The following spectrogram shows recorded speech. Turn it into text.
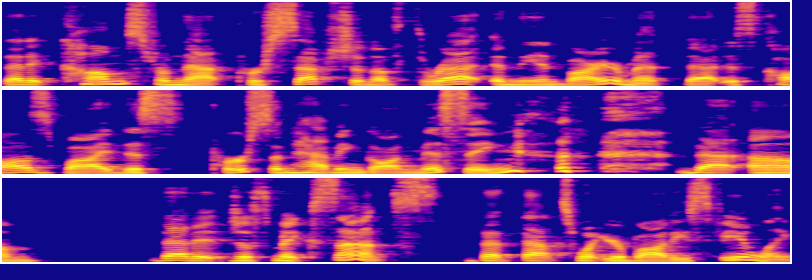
that it comes from that perception of threat in the environment that is caused by this person having gone missing that um that it just makes sense that that's what your body's feeling.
